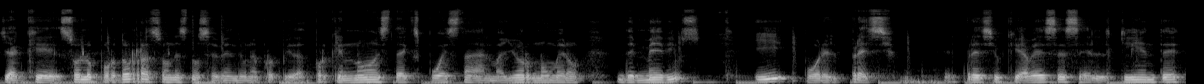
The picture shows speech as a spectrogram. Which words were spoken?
ya que solo por dos razones no se vende una propiedad, porque no está expuesta al mayor número de medios y por el precio. El precio que a veces el cliente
